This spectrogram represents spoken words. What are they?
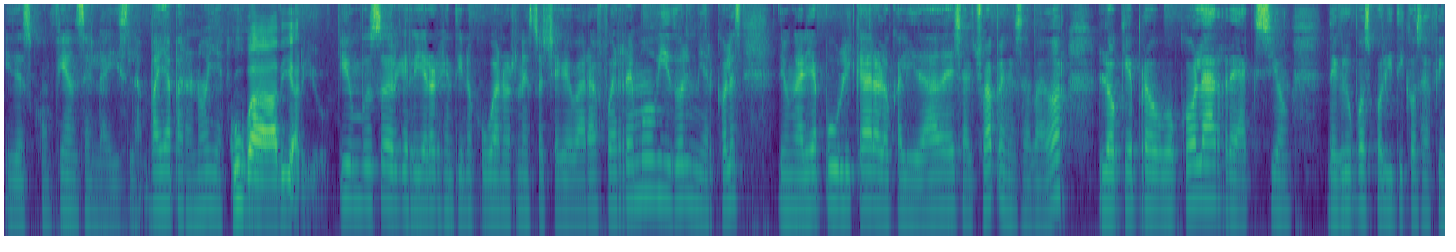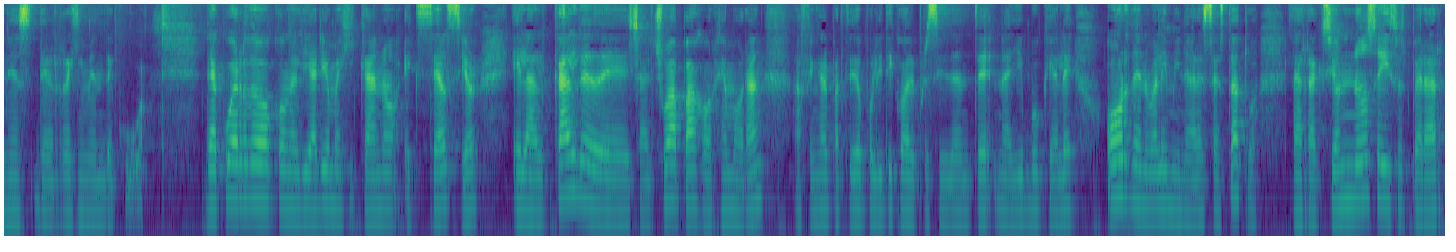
y desconfianza en la isla. Vaya paranoia. Cuba a diario. Y un busto del guerrillero argentino cubano Ernesto Che Guevara fue removido el miércoles de un área pública de la localidad de Chalchuapa, en El Salvador, lo que provocó la reacción de grupos políticos afines del régimen de Cuba. De acuerdo con el diario mexicano Excelsior, el alcalde de Chalchuapa, Jorge Morán, afín al partido político del presidente Nayib Bukele, ordenó eliminar esa estatua. La reacción no se hizo esperar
